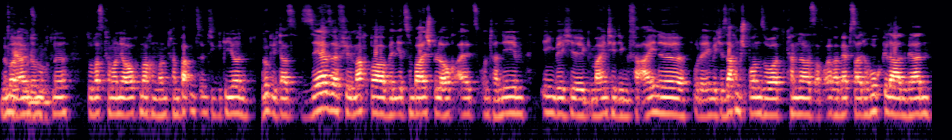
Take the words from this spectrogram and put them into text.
wenn man ja, einen genau. sucht. Ne? Sowas kann man ja auch machen. Man kann Buttons integrieren. Wirklich, da ist sehr, sehr viel machbar, wenn ihr zum Beispiel auch als Unternehmen irgendwelche gemeintätigen Vereine oder irgendwelche Sachen sponsort, kann das auf eurer Webseite hochgeladen werden.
